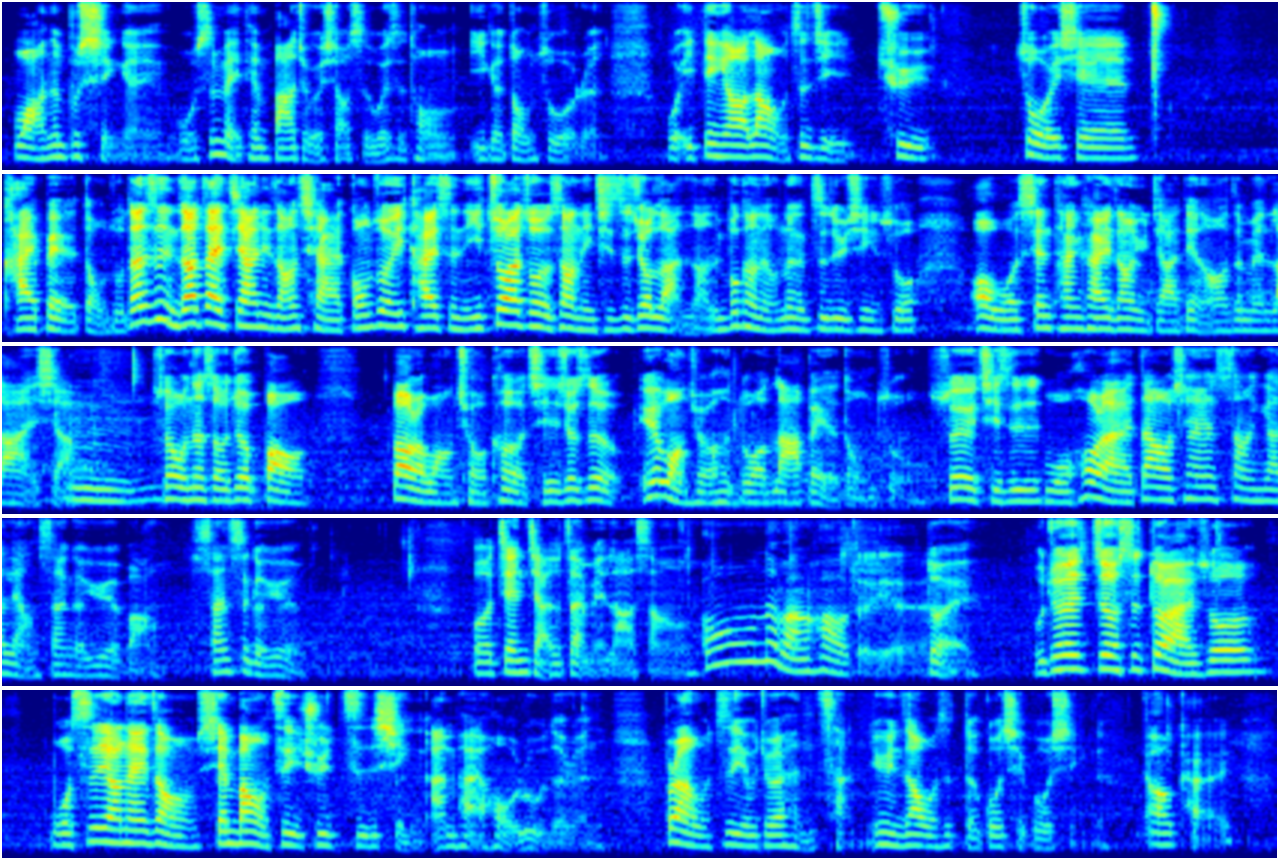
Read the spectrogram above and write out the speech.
哇，那不行诶、欸，我是每天八九个小时维持同一个动作的人，我一定要让我自己去。做一些 开背的动作，但是你知道，在家你早上起来工作一开始，你一坐在桌子上，你其实就懒了，你不可能有那个自律性说，哦，我先摊开一张瑜伽垫，然后这边拉一下。嗯，所以我那时候就报报了网球课，其实就是因为网球有很多拉背的动作，所以其实我后来到现在上应该两三个月吧，三四个月，我的肩胛就再也没拉伤了。哦，那蛮好的耶。对，我觉得就是对我来说。我是要那种先帮我自己去执行安排后路的人，不然我自己我就会很惨，因为你知道我是得过且过型的。OK，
